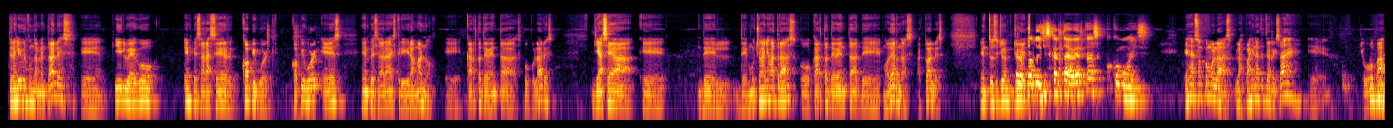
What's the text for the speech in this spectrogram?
tres libros fundamentales eh, y luego empezar a hacer copywork. Copywork es empezar a escribir a mano eh, cartas de ventas populares, ya sea del- de muchos años atrás o cartas de ventas de modernas, actuales. Entonces yo, yo he Pero hecho- cuando dices carta de ventas, ¿cómo es? esas son como las, las páginas de aterrizaje eh, que vos vas,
